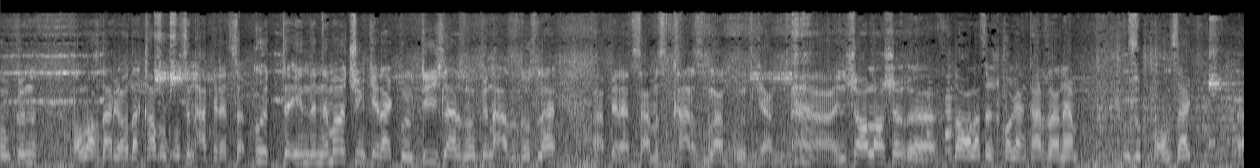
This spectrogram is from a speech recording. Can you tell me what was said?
mumkin. Alloh dargohida qabul qilsin. Operatsiya o'tdi. Endi nima uchun kerak pul deyishlaringiz mumkin aziz do'stlar. Operatsiyamiz qarz bilan o'tgan. Inshaalloh shu e, xudo xohlasa shu qolgan qarzlarni ham uzib olsak e,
